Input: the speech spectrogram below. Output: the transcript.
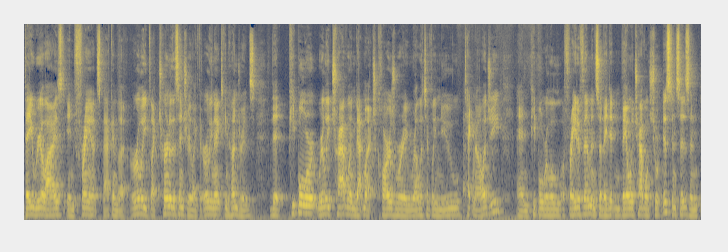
they realized in France back in the early, like turn of the century, like the early 1900s, that people weren't really traveling that much. Cars were a relatively new technology, and people were a little afraid of them, and so they didn't. They only traveled short distances, and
